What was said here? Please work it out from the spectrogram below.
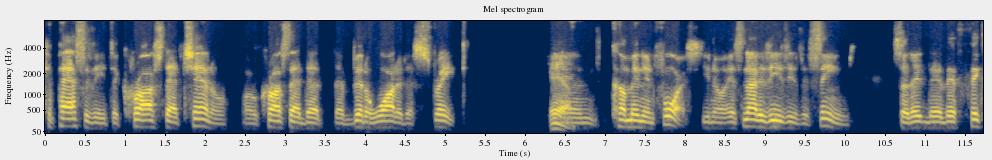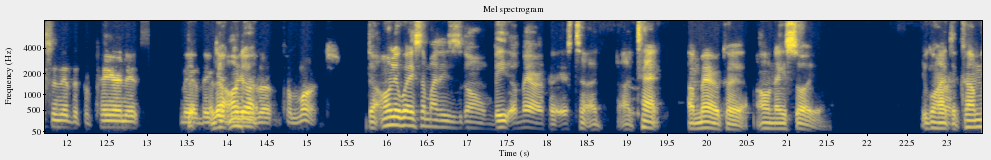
capacity to cross that channel or cross that that that bit of water that's straight yeah. and come in in force. You know, it's not as easy as it seems. So they they're, they're fixing it, they're preparing it, they're they're getting ready to, launch. The only way somebody's gonna beat America is to attack America on their soil. You're gonna have to come.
